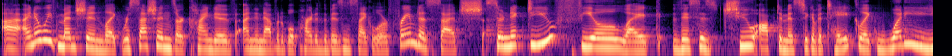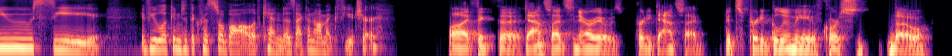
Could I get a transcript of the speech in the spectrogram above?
uh, I know we've mentioned like recessions are kind of an inevitable part of the business cycle or framed as such. So, Nick, do you feel like this is too optimistic of a take? Like, what do you see if you look into the crystal ball of Canada's economic future? Well, I think the downside scenario is pretty downside. It's pretty gloomy. Of course, though,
